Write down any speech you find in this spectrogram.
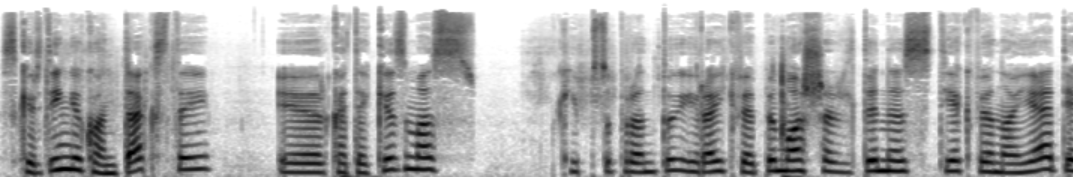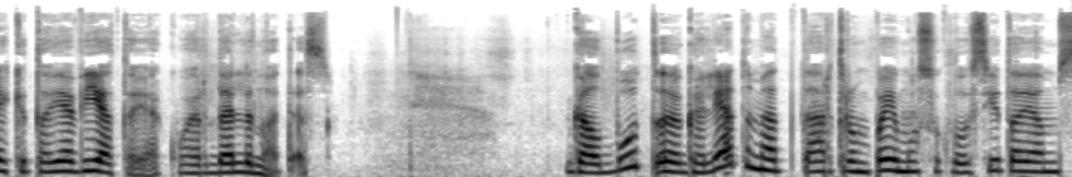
skirtingi kontekstai ir katekizmas kaip suprantu, yra įkvėpimo šaltinis tiek vienoje, tiek kitoje vietoje, kuo ir dalinotės. Galbūt e, galėtumėt dar trumpai mūsų klausytojams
